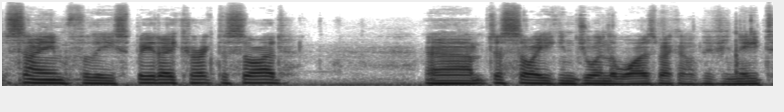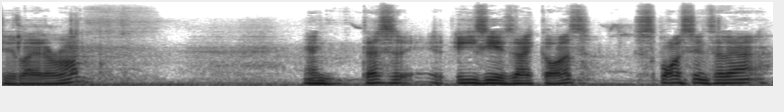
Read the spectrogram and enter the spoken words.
Same for the speedo corrector side. Um, just so you can join the wires back up if you need to later on. And that's as easy as that guys. Splice into that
